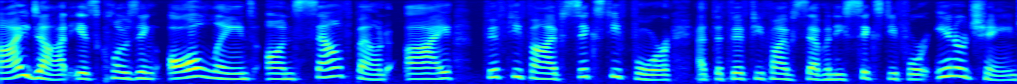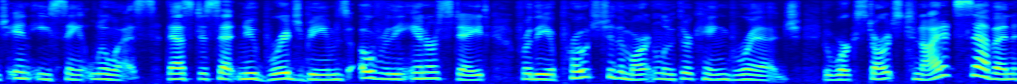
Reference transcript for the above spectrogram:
IDOT is closing all lanes on southbound I 5564 at the 5570 64 interchange in East St. Louis. That's to set new bridge beams over the interstate for the approach to the Martin Luther King Bridge. The work starts tonight at 7.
